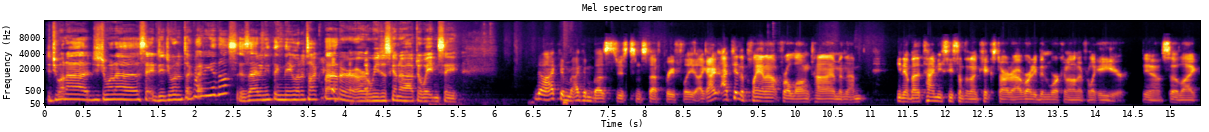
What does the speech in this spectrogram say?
Did you wanna did you wanna say did you want to talk about any of those? Is that anything that you want to talk about, or, or are we just gonna have to wait and see? No, I can I can buzz through some stuff briefly. Like I, I tend to plan out for a long time, and I'm you know by the time you see something on Kickstarter, I've already been working on it for like a year you know so like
